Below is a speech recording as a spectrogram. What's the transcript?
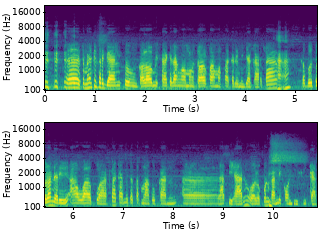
Eh, sebenarnya sih tergantung. Kalau misalnya kita ngomong soal Famos Akademi Jakarta, ah. kebetulan dari awal puasa kami tetap melakukan eh, latihan, walaupun kami kondisikan.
